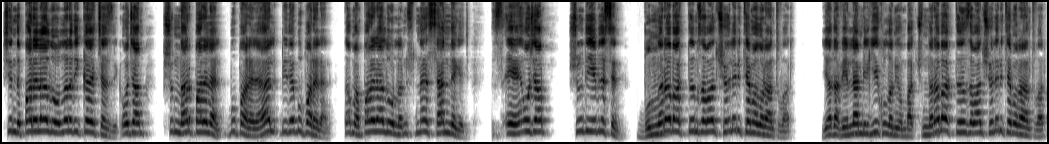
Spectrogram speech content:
Şimdi paralel doğrulara dikkat edeceğiz dedik. Hocam şunlar paralel. Bu paralel bir de bu paralel. Tamam paralel doğruların üstünden sen de geç. E, hocam şunu diyebilirsin. Bunlara baktığım zaman şöyle bir temel orantı var. Ya da verilen bilgiyi kullanıyorum. Bak şunlara baktığın zaman şöyle bir temel orantı var.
